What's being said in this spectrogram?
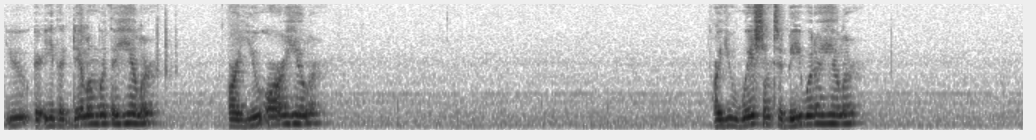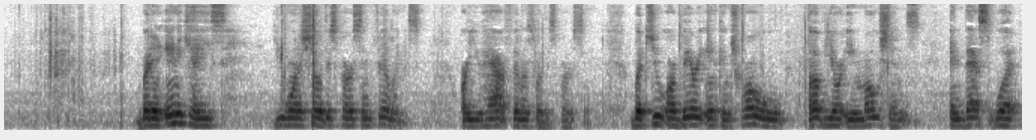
You are either dealing with a healer or you are a healer. Are you wishing to be with a healer? But in any case, you want to show this person feelings, or you have feelings for this person. But you are very in control of your emotions, and that's what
